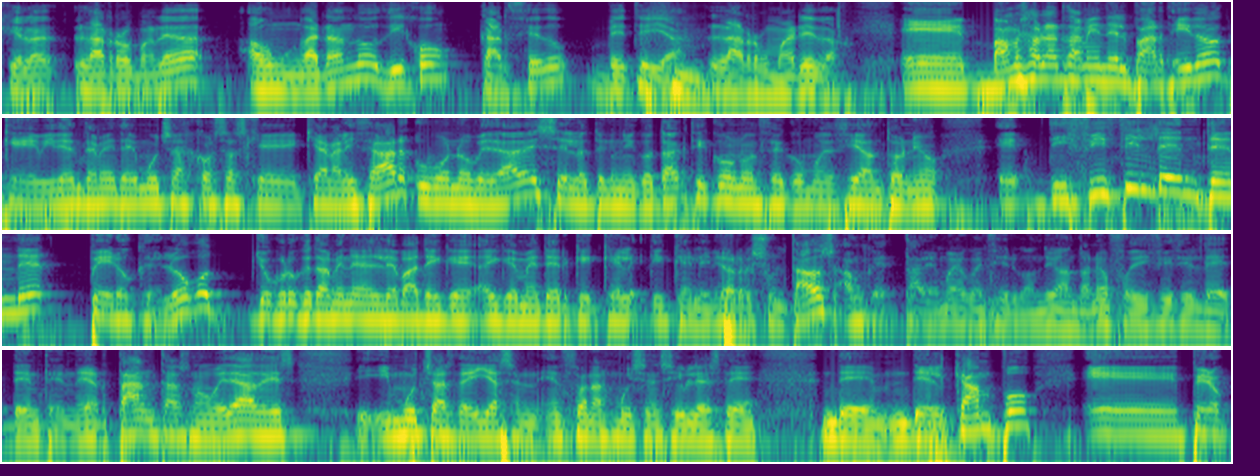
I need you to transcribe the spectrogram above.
que la, la, Romareda, aún ganando, dijo Carcedo, vete ya, la Romareda. Eh, vamos a hablar también del partido, que evidentemente hay muchas cosas que, que analizar. Hubo novedades en lo técnico-táctico, un once, como decía Antonio, eh, difícil de entender, pero que luego yo creo que también en el debate que hay que meter que, que, que le dio resultados, aunque también voy a coincidir contigo, Antonio, fue difícil de, de entender tantas novedades y, y, muchas de ellas en, en zonas muy sensibles de, de del campo. Eh, pero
